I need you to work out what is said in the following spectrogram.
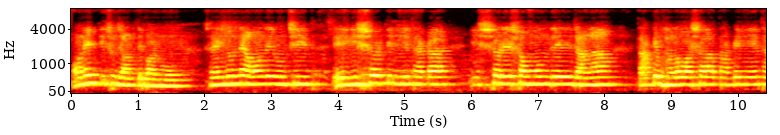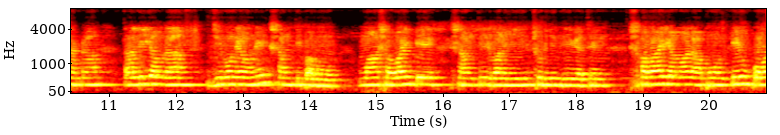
অনেক কিছু জানতে পারব। সেই জন্য আমাদের উচিত এই ঈশ্বরকে নিয়ে থাকা, ঈশ্বরের সম্বন্ধে জানা তাকে ভালোবাসা, তাকে নিয়ে থাকা, তাহলেই আমরা জীবনে অনেক শান্তি পাবো। মা সবাইকে শান্তির বাণী ছড়িয়ে দিয়ে গেছেন। সবাই আমার আপন, কেউ পর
